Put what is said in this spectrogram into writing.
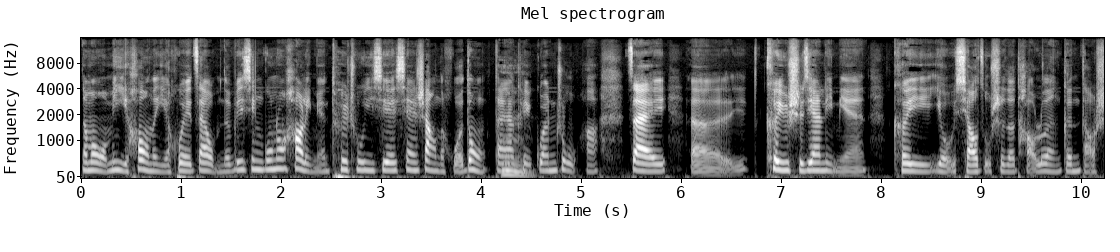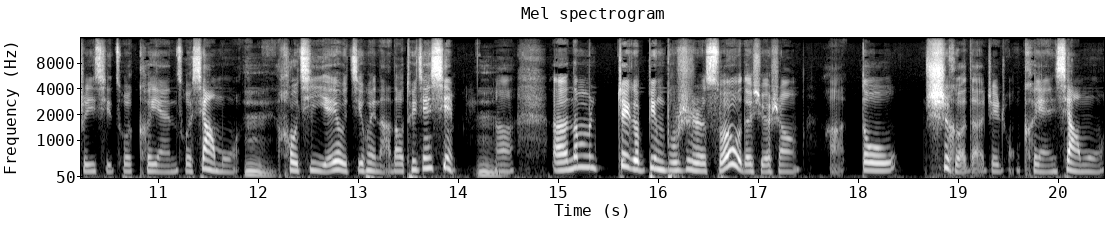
那么我们以后呢也会在我们的微信公众号里面推出一些线上的活动，大家可以关注啊，在呃课余时间里面可以有小组式的讨论，跟导师一起做科研做项目，嗯，后期也有机会拿到推荐信，嗯啊，呃，那么这个并不是所有的学生。啊，都适合的这种科研项目，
